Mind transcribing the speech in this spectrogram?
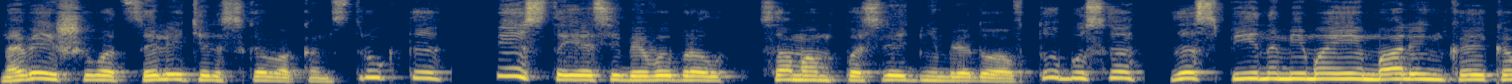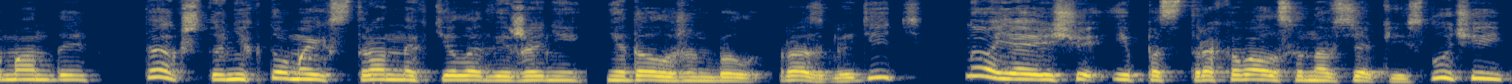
новейшего целительского конструкта. Место я себе выбрал в самом последнем ряду автобуса за спинами моей маленькой команды, так что никто моих странных телодвижений не должен был разглядеть, но я еще и подстраховался на всякий случай,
